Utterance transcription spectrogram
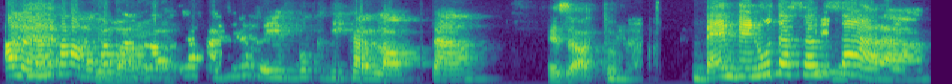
allora, stavamo guardando la, pagina Facebook di Carlotta. Esatto. Benvenuta a Samsara.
